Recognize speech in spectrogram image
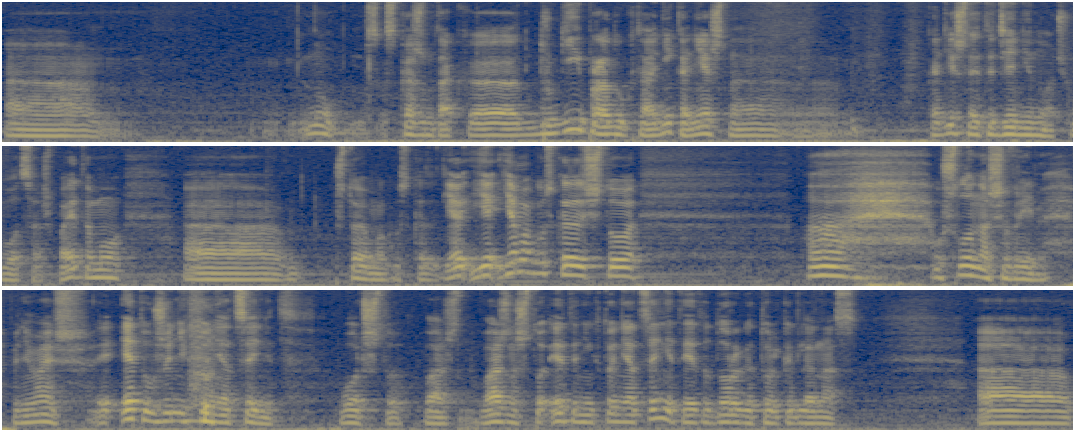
ну, скажем так, другие продукты, они, конечно, конечно, это день и ночь. Вот, Саш. Поэтому, что я могу сказать? Я, я, я могу сказать, что ушло наше время, понимаешь? Это уже никто не оценит. Вот что важно. Важно, что это никто не оценит, и это дорого только для нас. А,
